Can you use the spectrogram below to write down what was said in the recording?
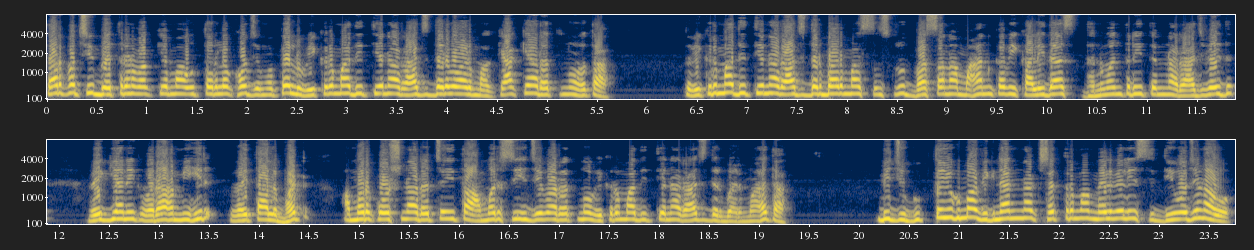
ત્યાર પછી બે ત્રણ વાક્યમાં ઉત્તર લખો, જેમાં પહેલું, વિક્રમાદિત્યના રાજ દરબારમાં ક્યાં ક્યાં રત્નો હતા? તો વિક્રમાદિત્યના રાજ દરબારમાં સંસ્કૃત ભાષાના મહાન કવિ કાલિદાસ, ધન્વંતરી, તેમના રાજવેદ, વૈજ્ઞાનિક વરાહ મિહિર, વૈતાલ ભટ્ટ અમરકોશના રચયિતા અમરસિંહ જેવા રત્નો વિક્રમાદિત્યના રાજ દરબારમાં હતા. બીજું ગુપ્તયુગમાં વિજ્ઞાનના ક્ષેત્રમાં મેળવેલી સિદ્ધિઓ જણાવો.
